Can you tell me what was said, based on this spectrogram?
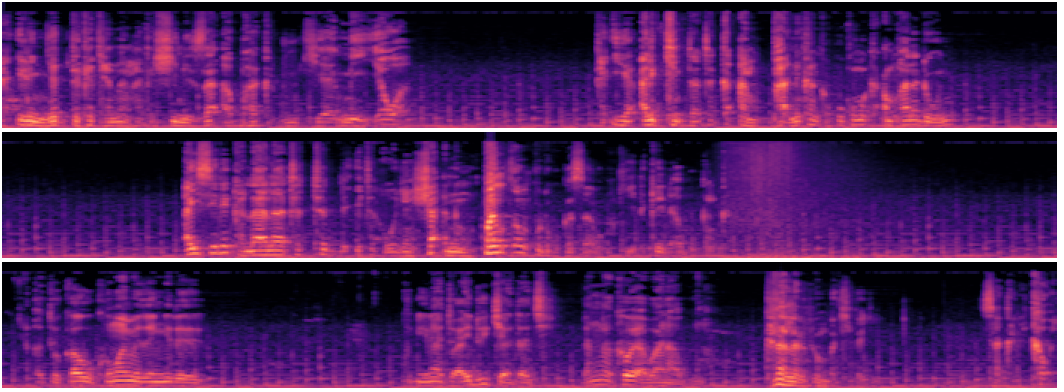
A irin yadda kake nan haka shine za a baka dukiya mai yawa. Ka iya alkinta ta ka amfani kanka ko kuma ka amfana da wani. Ai sai dai ka lalatattar da ita a wajen sha'anin bantsan ku da kuka saba kuke da kai da abokanka. To kawu kuma me zan yi da kuɗi na to ai dukiya ta ce. Don haka kawai a bani abuna kana larfin baki gaji sakare kawai.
